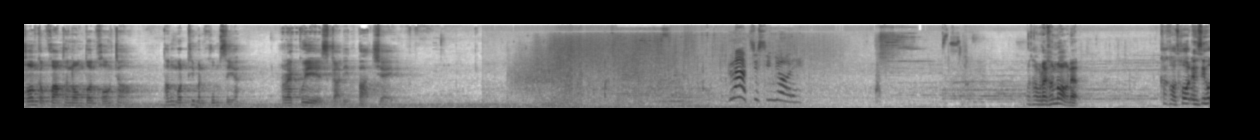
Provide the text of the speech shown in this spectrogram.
พร้อมกับความทะนงตนของเจ้า ทั้งหมดที่มันคุ้มเสีย r e q u i e s c a d i n p a c e Grazie, signore. มาทำอะไรข้างนอกเนี่ย ข้าขอโทษเอซิโอ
